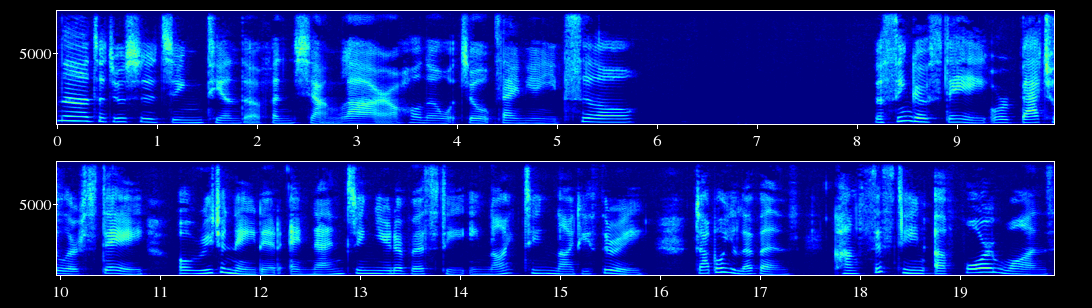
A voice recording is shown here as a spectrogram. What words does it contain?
那这就是今天的分享啦。然后呢，我就再念一次喽。The single stay or bachelor stay originated at Nanjing University in 1993. Double Elevens, consisting of four ones,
